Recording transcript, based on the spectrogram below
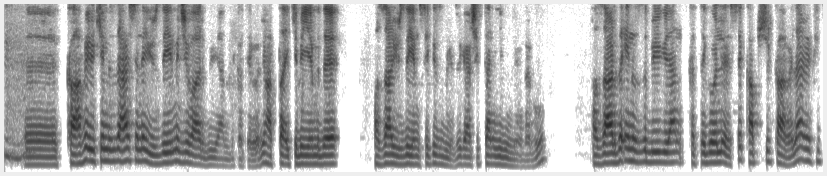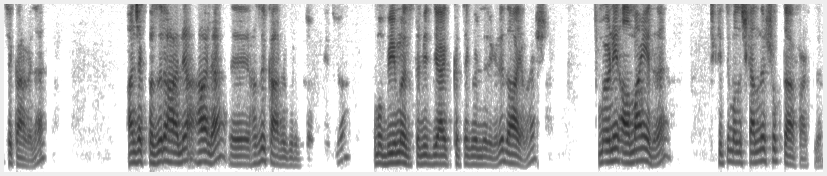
Hı hı. Ee, kahve ülkemizde her sene %20 civarı büyüyen bir kategori. Hatta 2020'de pazar %28 büyüdü. Gerçekten iyi bir büyüme bu. Pazarda en hızlı büyüyen kategoriler ise kapsül kahveler ve filtre kahveler. Ancak pazarı hala hala e, hazır kahve grubu ediyor. Ama büyüme hızı tabii diğer kategorilere göre daha yavaş. Ama örneğin Almanya'da tüketim alışkanlıkları çok daha farklı.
